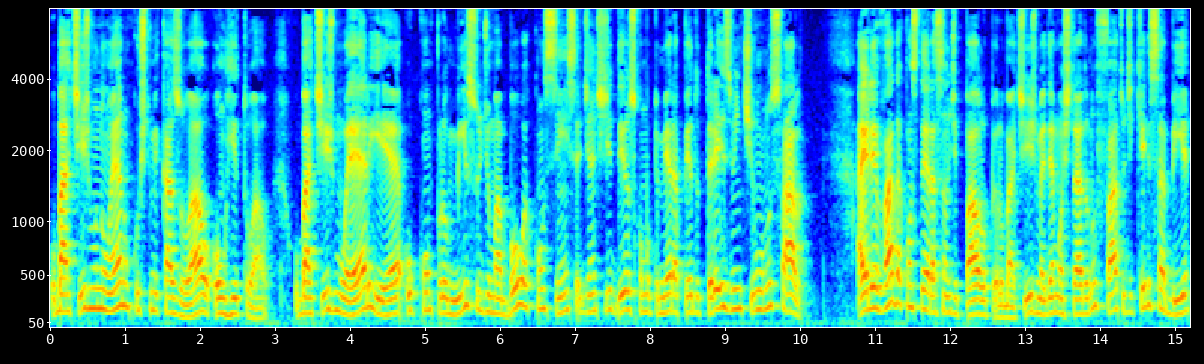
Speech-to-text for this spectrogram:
O batismo não era um costume casual ou um ritual. O batismo era e é o compromisso de uma boa consciência diante de Deus, como 1 Pedro 3,21 nos fala. A elevada consideração de Paulo pelo batismo é demonstrada no fato de que ele sabia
